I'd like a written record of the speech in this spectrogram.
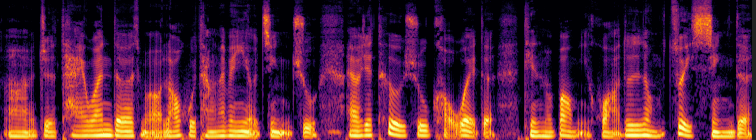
啊、呃，就是台湾的什么老虎堂那边也有进驻，还有一些特殊口味的甜什么爆米花都是。这种最新的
